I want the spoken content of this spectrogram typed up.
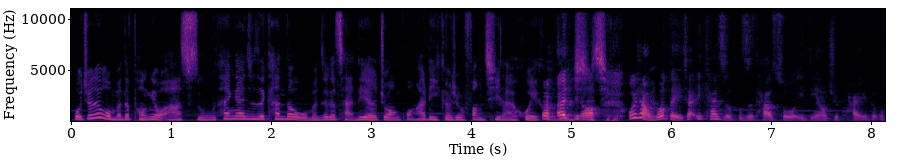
我觉得我们的朋友阿苏，他应该就是看到我们这个惨烈的状况，他立刻就放弃来汇合这件事情。我想说，等一下，一开始不是他说一定要去拍的吗？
